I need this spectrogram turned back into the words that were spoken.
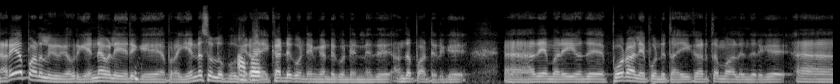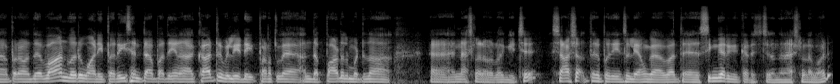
நிறைய பாடல்கள் இருக்குது அவருக்கு என்ன விலை இருக்குது அப்புறம் என்ன சொல்ல போகிறாய் கண்டு கொண்டேன் கண்டு கொண்டேன் இது அந்த பாட்டு இருக்குது அதே மாதிரி வந்து போராளிய பொண்ணு தாய் கருத்தம்மாலேருந்து இருக்குது அப்புறம் வந்து வான் வருவான். இப்போ ரீசெண்டாக பார்த்தீங்கன்னா காற்று வெளியீடு படத்தில் அந்த பாடல் மட்டும்தான் நேஷனல் அவார்டு வாங்கிச்சு. சாஷா திருப்பதின்னு சொல்லி அவங்க அந்த சிங்கருக்கு கிடச்சிச்சு அந்த நேஷனல் அவார்டு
